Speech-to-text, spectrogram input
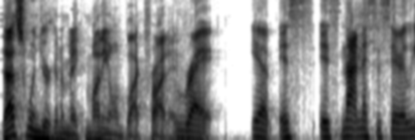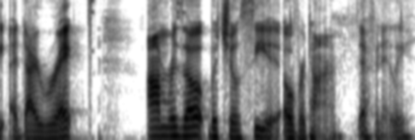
That's when you're going to make money on Black Friday. Right. Yep. It's it's not necessarily a direct um result, but you'll see it over time. Definitely.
